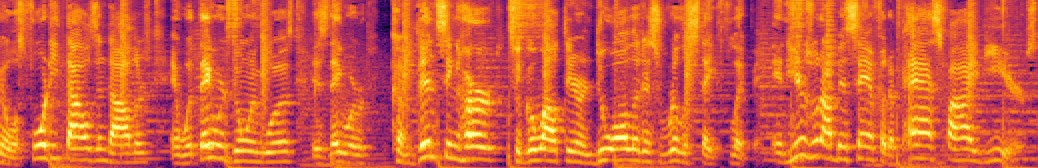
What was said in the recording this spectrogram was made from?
It was $40,000 and what they were doing was is they were convincing her to go out there and do all of this real estate flipping. And here's what I've been saying for the past 5 years.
